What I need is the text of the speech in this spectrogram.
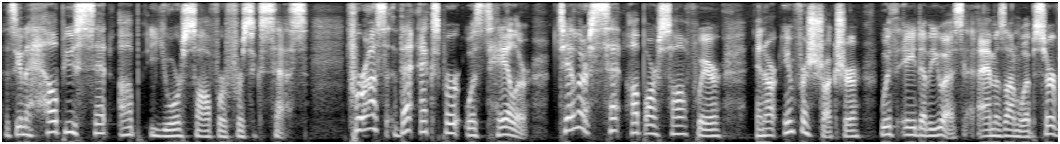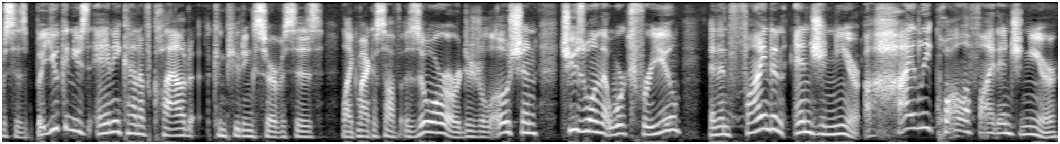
that's going to help you set up your software for success. For us, that expert was Taylor. Taylor set up our software and our infrastructure with AWS, Amazon Web Services, but you can use any kind of cloud computing services like Microsoft Azure or DigitalOcean. Choose one that works for you and then find an engineer, a highly qualified engineer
